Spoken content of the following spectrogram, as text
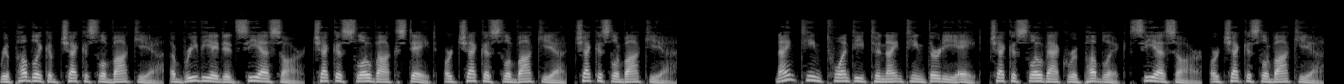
Republic of Czechoslovakia abbreviated CSR, Czechoslovak State, or Czechoslovakia, Czechoslovakia 1920–1938, Czechoslovak Republic CSR, or Czechoslovakia.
